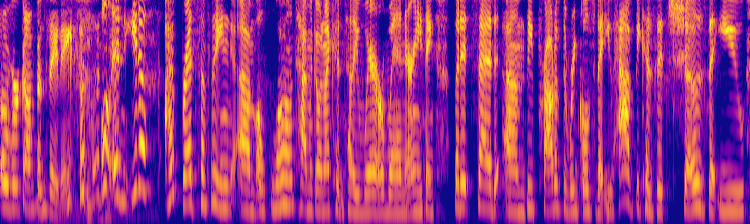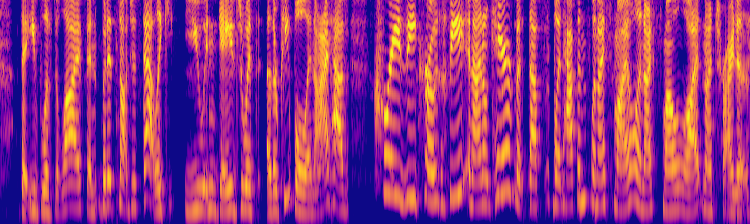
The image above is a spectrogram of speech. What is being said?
overcompensating. well, and you know, I read something um, a long time ago, and I couldn't tell you where or when or anything, but it said, um, "Be proud of the wrinkles that you have because it shows that you that you've lived a life." And but it's not just that; like you engage with other people, and I have crazy crow's feet, and I don't care. But that's what happens when I smile, and I smile a lot, and I try Yes.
